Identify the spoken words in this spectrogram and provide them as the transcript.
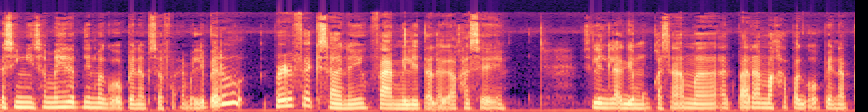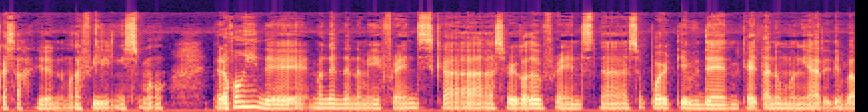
Kasi minsan mahirap din mag-open up sa family. Pero perfect sana yung family talaga kasi siling lagi mong kasama at para makapag-open up ka sa kanila ng mga feelings mo. Pero kung hindi, maganda na may friends ka, circle of friends na supportive din kahit anong mangyari, 'di ba?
